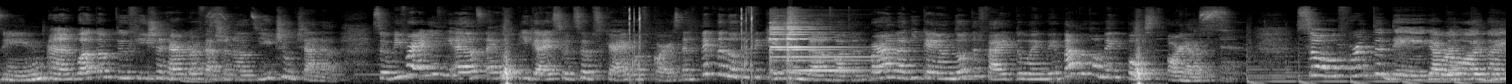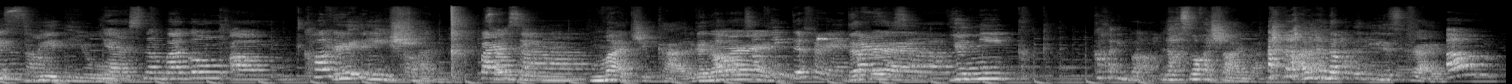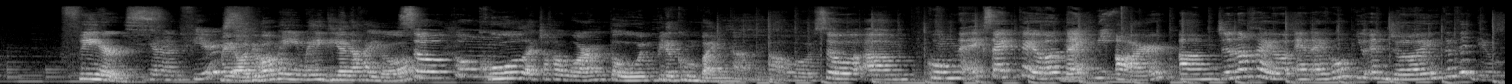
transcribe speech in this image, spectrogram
Francine. And welcome to Fusion Hair Yes. Professionals YouTube channel. So before anything else, I hope you guys would subscribe, of course, and click the notification bell button para lagi kayong notified tuwing may bago kaming post or Yes. content. So for today, For gagawa tayo today's ng, video, yes, ng bagong um, color creation. Para something sa- magical. Ganon. Oh, something different. Para Different. sa Unique. kakaiba. Lakas mo kasyala. ano na dapat na i-describe? Um, Fierce. ganun, fierce? May, oh, di ba may, may idea na kayo? So, kung... cool at saka warm tone, pinag-combine namin. Oo. So, um, kung na-excite kayo, like we are, um, dyan lang kayo, and I hope you enjoy the video.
